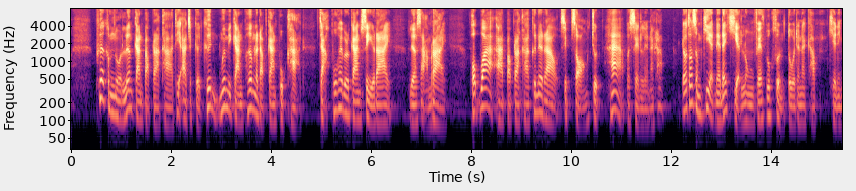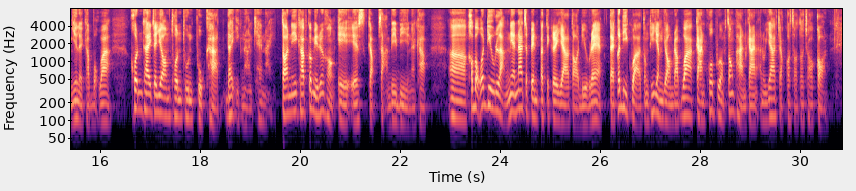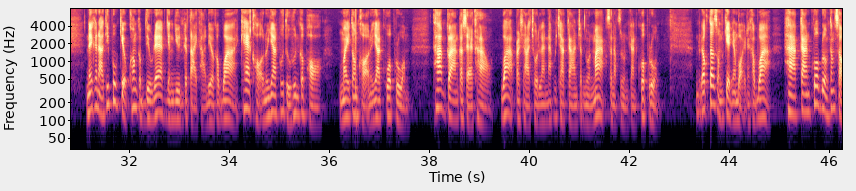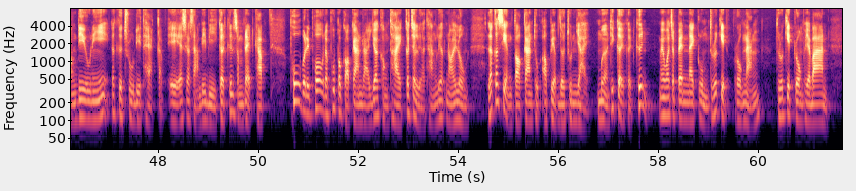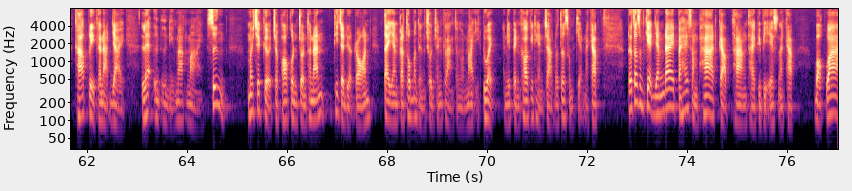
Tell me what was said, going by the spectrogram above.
เพื่อคำนวณเรื่องการปรับราคาที่อาจจะเกิดขึ้นเมื่อมีการเพิ่มระดับการผูกขาด จากผู้ให้บริการ 4 ราย เหลือ 3 ราย พบว่าอาจปรับราคาขึ้นได้ราว 12.5%เลยนะครับ ดรสมเกียรติเนี่ยได้เขียนลง Facebook ส่วนตัวด้วยนะครับ เขียนอย่างนี้เลยครับ บอกว่า คนไทยจะยอมทนทุนผูกขาดได้อีกนานแค่ไหน ตอนนี้ครับก็มีเรื่องของ AS กับ 3BB นะครับเเขาบอกว่าดีลหลังเนี่ยน่าจะเป็นปฏิกิริยาต่อดีลแรก แต่ก็ดีกว่าตรงที่ยังยอมรับว่าการควบรวมต้องผ่านการอนุญาตจากกสทช ก่อน ในขณะที่ผู้เกี่ยวข้องกับดีลแรกยังยืนกระต่ายขาเดียวครับว่าแค่ขออนุญาตผู้ถือหุ้นก็พอ ไม่ต้องขออนุญาตควบรวม ท่ามกลางกระแสข่าวว่าประชาชนและนักวิชาการจำนวนมากสนับสนุนการควบรวม ดรสมเกียรติยังบอกอีกนะครับว่า หากการควบรวมทั้ง 2 ดีลนี้ก็คือ True d t a c กับ AS กับ 3BB เกิดขึ้นสำเร็จครับผู้บริโภคและผู้ประกอบการรายย่อยของไทยก็จะเหลือทางเลือกน้อยลง แล้วก็เสี่ยงต่อการถูกเอาเปรียบโดยทุนใหญ่ เหมือนที่เกิดเกิดขึ้น ไม่ว่าจะเป็นในกลุ่มธุรกิจโรงหนัง ธุรกิจโรงพยาบาล ค้าปลีกขนาดใหญ่ และอื่นๆอีกมากมาย ซึ่งไม่ใช่เกิดเฉพาะคนจนเท่านั้นที่จะเดือดร้อน แต่ยังกระทบมาถึงชนชั้นกลางจำนวนมากอีกด้วย อันนี้เป็นข้อคิดเห็นจากดรสมเกียรตินะครับ ดรสมเกียรติยังได้ไปให้สัมภาษณ์กับทางไทย PBS นะครับ บอกว่า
